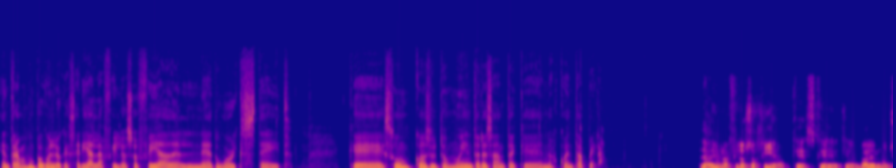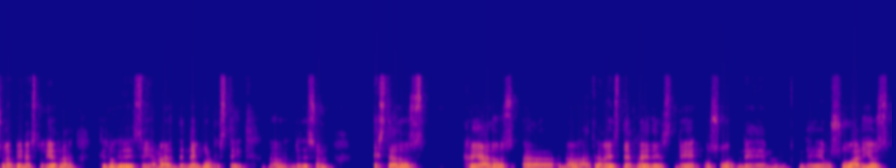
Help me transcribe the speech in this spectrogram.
entramos un poco en lo que sería la filosofía del network state, que es un concepto muy interesante que nos cuenta Pera hay una filosofía que es que, vale mucho la pena estudiarla, que es lo que se llama the network state. ¿no? Entonces son estados creados a, ¿no? a través de redes de, de, usuarios,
